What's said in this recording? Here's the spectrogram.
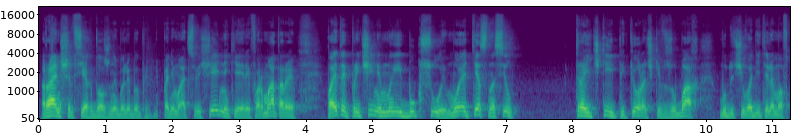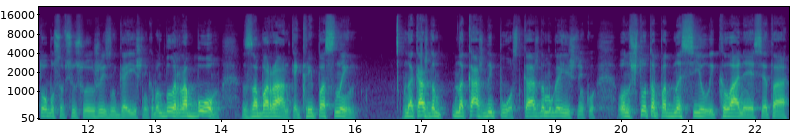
раньше всех должны были бы понимать священники, реформаторы, по этой причине мы и буксуем. Мой отец носил троечки и пятерочки в зубах, будучи водителем автобуса всю свою жизнь гаишником. Он был рабом за баранкой, крепостным. На, каждом, на каждый пост, каждому гаишнику он что-то подносил и кланяясь, это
